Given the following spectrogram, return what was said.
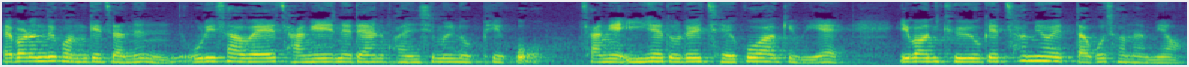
에버랜드 관계자는 우리 사회의 장애인에 대한 관심을 높이고 장애 이해도를 제고하기 위해 이번 교육에 참여했다고 전하며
